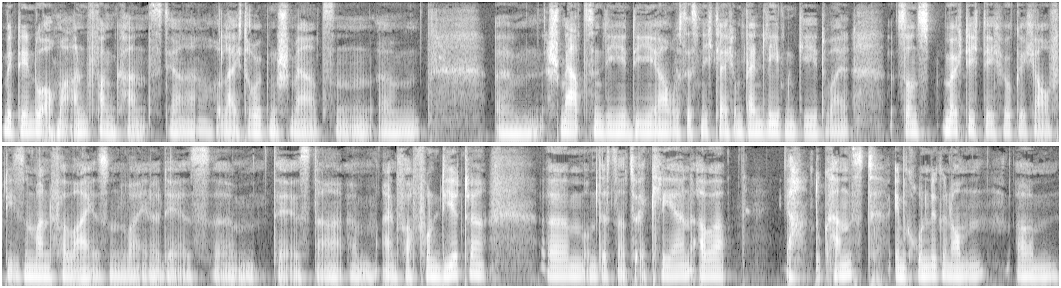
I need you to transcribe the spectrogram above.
mit denen du auch mal anfangen kannst, ja, leichte Rückenschmerzen, ähm, ähm, Schmerzen, die, die, ja, wo es nicht gleich um dein Leben geht, weil sonst möchte ich dich wirklich auf diesen Mann verweisen, weil der ist, ähm, der ist da ähm, einfach fundierter, ähm, um das da zu erklären. Aber ja, du kannst im Grunde genommen ähm,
